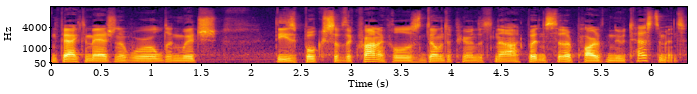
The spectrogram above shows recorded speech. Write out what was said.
In fact, imagine a world in which these books of the Chronicles don't appear in the Tanakh, but instead are part of the New Testament.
